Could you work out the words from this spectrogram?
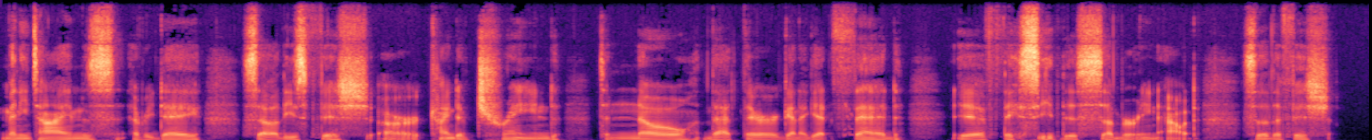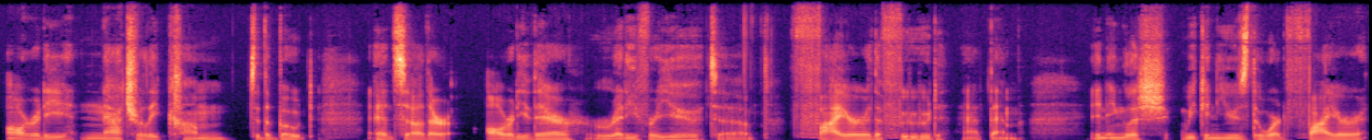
many times every day. So these fish are kind of trained to know that they're going to get fed if they see this submarine out. So the fish already naturally come to the boat. And so they're already there, ready for you to fire the food at them. In English, we can use the word fire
